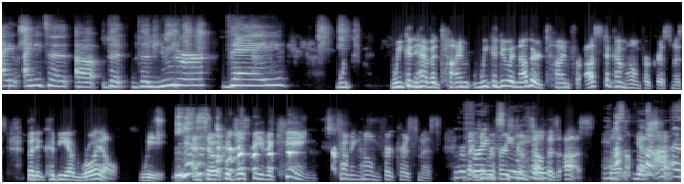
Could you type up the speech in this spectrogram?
I I need to uh the the neuter they we could have a time we could do another time for us to come home for christmas but it could be a royal we and so it could just be the king coming home for christmas but he refers to, himself him- as us Uh, himself yes us. I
